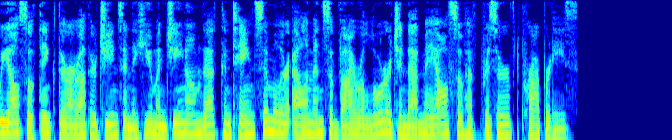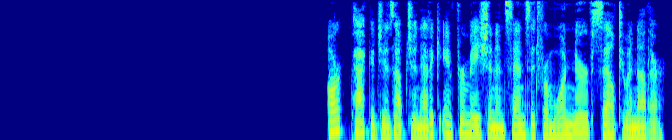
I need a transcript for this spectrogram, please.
We also think there are other genes in the human genome that contain similar elements of viral origin that may also have preserved properties. ARC packages up genetic information and sends it from one nerve cell to another.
